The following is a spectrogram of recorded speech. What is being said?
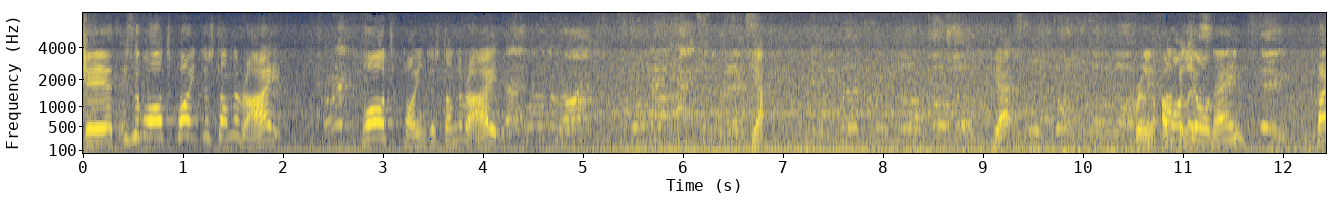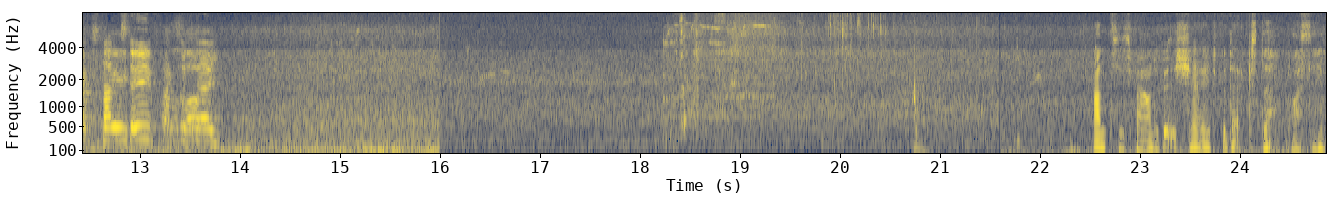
Cheers. Is the water point just on the right? Sorry? Water point just on the right? Yeah, one on the right, one down Acton Bridge. Yeah. Yeah. Brilliant. And what's your name? Steve. Thanks, Steve. Thanks, Steve. Have a Thanks good day. Anthony's found a bit of shade for Dexter, bless him.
